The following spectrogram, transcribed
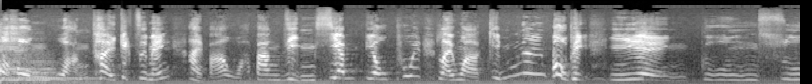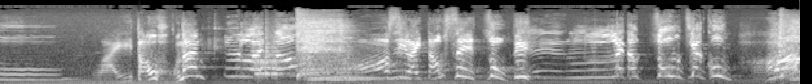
我奉皇太极之命，爱把我帮人仙调配来换金银宝皮，验公书。来到河南，来到，我是来到谁做的？来到周家公。啊！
